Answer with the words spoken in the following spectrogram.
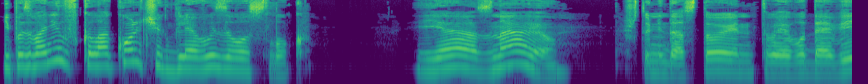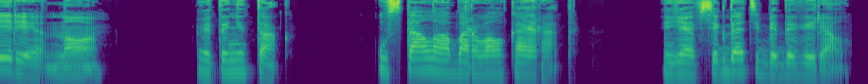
и позвонил в колокольчик для вызова слуг. «Я знаю, что недостоин твоего доверия, но это не так. Устало оборвал Кайрат. Я всегда тебе доверял.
